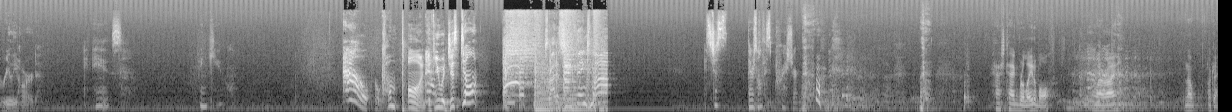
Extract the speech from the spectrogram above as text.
really hard. It is. Thank you. Ow! Oh, come on. Ow. If you would just. Don't. Try to see things my. It's just, there's all this pressure. Hashtag relatable. Am I right? Nope. Okay.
